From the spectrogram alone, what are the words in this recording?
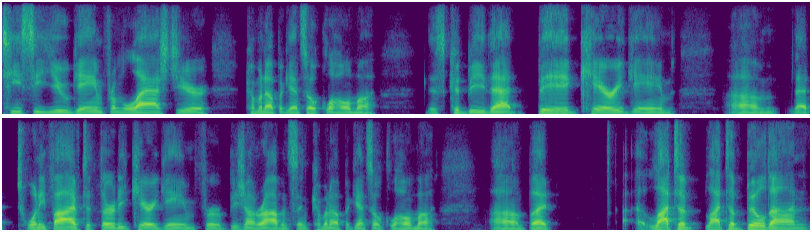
TCU game from last year coming up against Oklahoma. This could be that big carry game, um, that 25 to 30 carry game for Bijan Robinson coming up against Oklahoma. Um, but a lot to lot to build on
